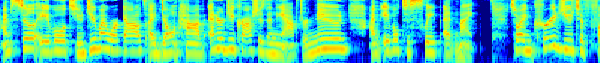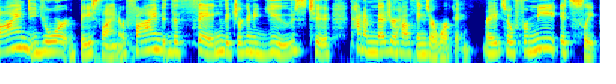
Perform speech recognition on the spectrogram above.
I'm still able to do my workouts. I don't have energy crashes in the afternoon. I'm able to sleep at night. So I encourage you to find your baseline or find the thing that you're going to use to kind of measure how things are working, right? So for me, it's sleep.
